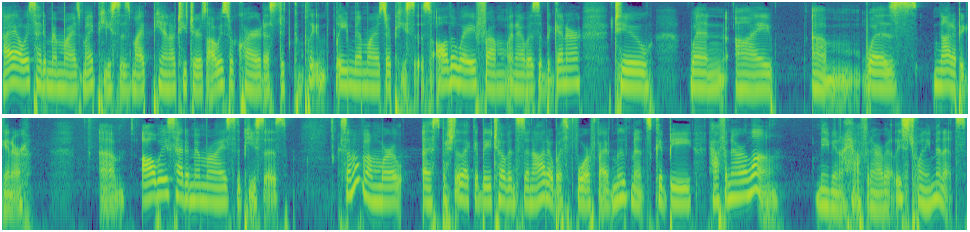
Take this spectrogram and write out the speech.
I always had to memorize my pieces. My piano teachers always required us to completely memorize our pieces, all the way from when I was a beginner to when I um, was not a beginner. Um, always had to memorize the pieces. Some of them were, especially like a Beethoven sonata with four or five movements, could be half an hour long. Maybe not half an hour, but at least 20 minutes.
